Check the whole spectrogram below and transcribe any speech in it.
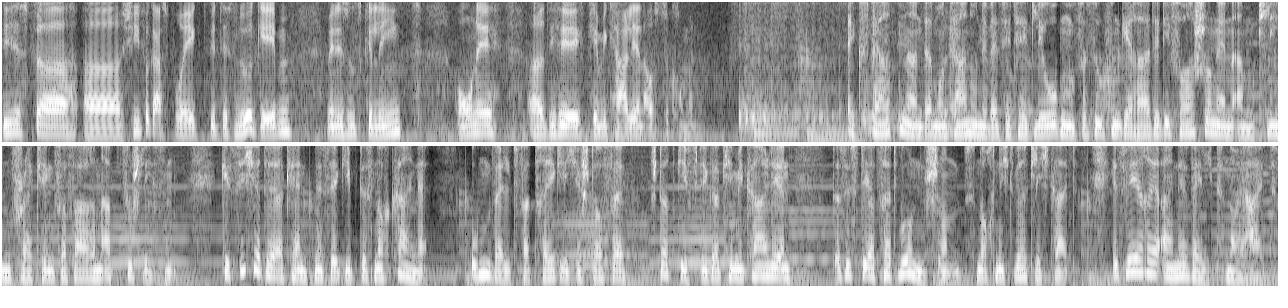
dieses äh, Schiefergasprojekt wird es nur geben, wenn es uns gelingt, ohne äh, diese Chemikalien auszukommen. Experten an der Montanuniversität Leoben versuchen gerade, die Forschungen am Clean Fracking-Verfahren abzuschließen. Gesicherte Erkenntnisse gibt es noch keine. Umweltverträgliche Stoffe statt giftiger Chemikalien, das ist derzeit Wunsch und noch nicht Wirklichkeit. Es wäre eine Weltneuheit.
